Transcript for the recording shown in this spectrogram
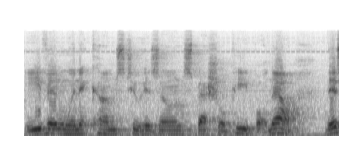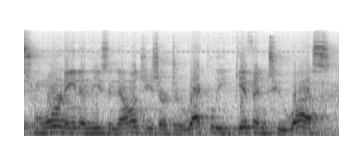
even when it comes to his own special people. Now, this warning and these analogies are directly given to us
